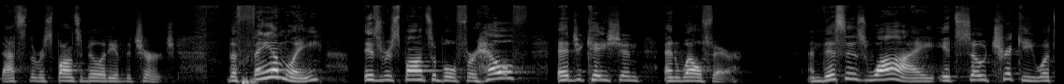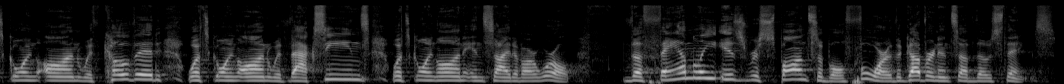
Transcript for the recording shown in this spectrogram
That's the responsibility of the church. The family is responsible for health, education, and welfare. And this is why it's so tricky what's going on with COVID, what's going on with vaccines, what's going on inside of our world. The family is responsible for the governance of those things.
